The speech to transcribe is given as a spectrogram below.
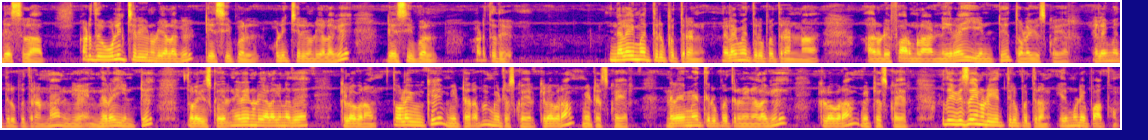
டெஸ்லாப் அடுத்து ஒளிச்செறிவினுடைய அலகு டெசிபல். ஒளிச்செறிவினுடைய அலகு டெசிபல். அடுத்தது நிலைம திருப்புத்திறன். நிலைம திருப்புத்திறன்னா அதனுடைய ஃபார்முலா நிறை இன்ட்டு தொலைவு ஸ்கொயர் நிலைம திருப்புத்திறன்னா நிறை இன்ட்டு தொலைவு ஸ்கொயர் நிறையினுடைய அலகு என்னது? கிலோகிராம். தொலைவுக்கு மீட்டர். அப்போ metre square kilogram metre square நிலையமே திருப்புத்திறனின் அழகு கிலோகிராம் மீட்டர் ஸ்கொயர். அது விசையினுடைய திருப்புத்திறன். இது முன்னாடியே பார்த்தோம்.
